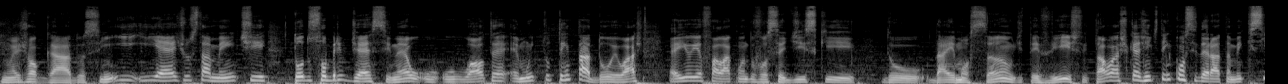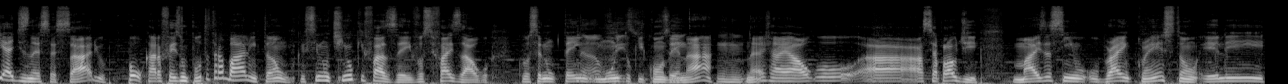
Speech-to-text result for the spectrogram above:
Não é jogado assim. E, e é justamente todo sobre o Jesse, né? O, o- o Walter é muito tentador, eu acho. Aí eu ia falar quando você disse que do, da emoção de ter visto e tal, acho que a gente tem que considerar também que se é desnecessário, pô, o cara fez um puta trabalho, então, porque se não tinha o que fazer e você faz algo que você não tem Não, muito o que condenar. Uhum. né, já é algo a, a se aplaudir. Mas assim, o, o Bryan Cranston, ele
